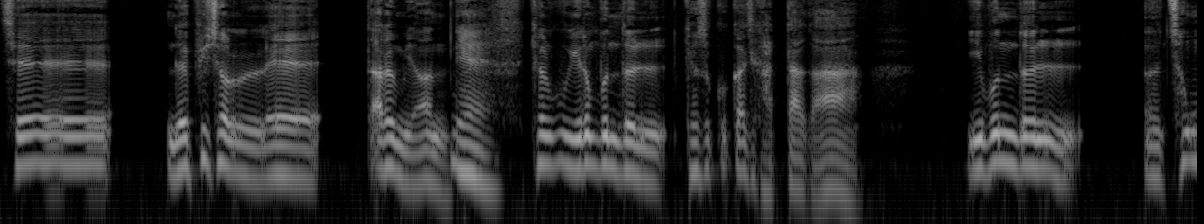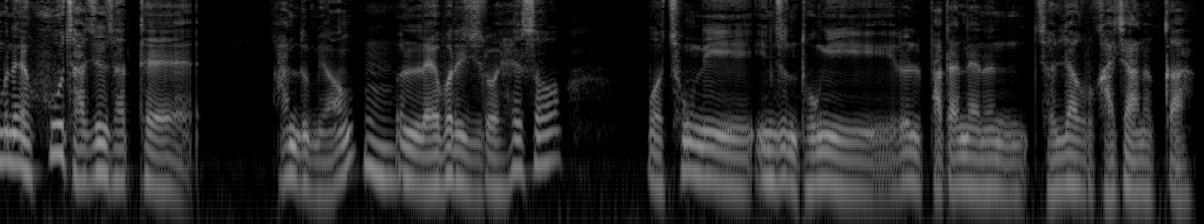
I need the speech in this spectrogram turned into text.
제 뇌피셜에 따르면 예. 결국 이런 분들 계속 끝까지 갔다가 이분들 어, 청문회 후 자진 사퇴 한두 명을 음. 레버리지로 해서 뭐 총리 인준 동의를 받아내는 전략으로 가지 않을까.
